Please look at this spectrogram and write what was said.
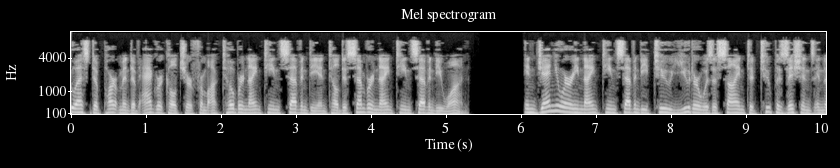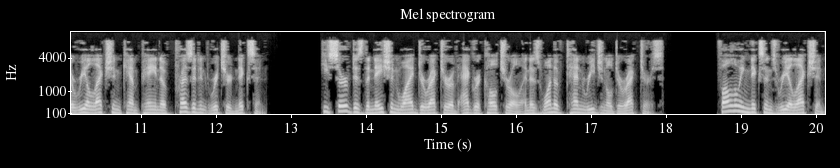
U.S. Department of Agriculture from October 1970 until December 1971. In January 1972 Yeutter was assigned to two positions in the re-election campaign of President Richard Nixon. He served as the nationwide Director of Agricultural and as one of ten regional directors. Following Nixon's re-election,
